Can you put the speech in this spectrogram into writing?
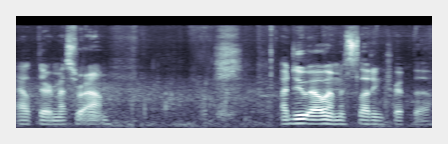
out there mess around. I do owe him a sledding trip though.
